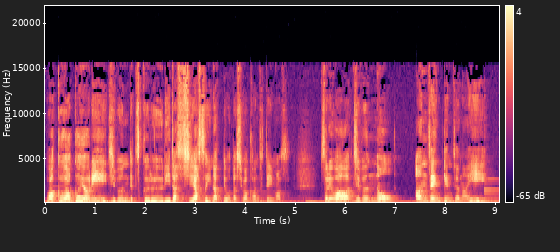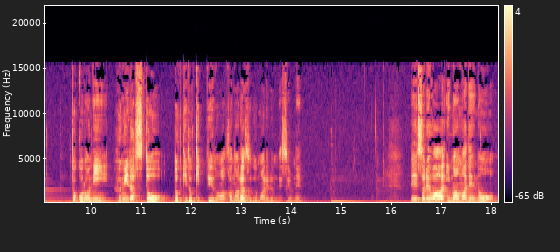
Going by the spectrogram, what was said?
ワクワクより自分で作り出しやすいなって私は感じています。それは自分の安全圏じゃないところに踏み出すとドキドキっていうのは必ず生まれるんですよね。でそれは今までの、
